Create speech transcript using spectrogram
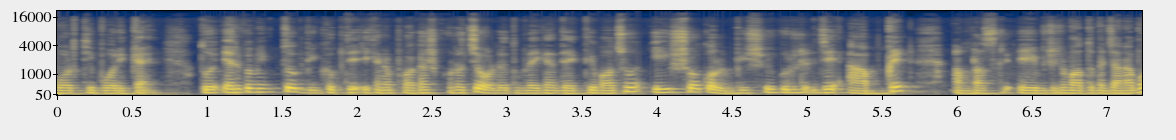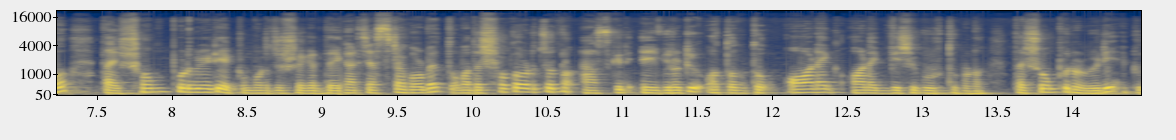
ভর্তি পরীক্ষায়। তো এরকম একটু বিজ্ঞপ্তি এখানে প্রকাশ করেছে অলরেডি তোমরা এখানে দেখতে পাচ্ছ। এই সকল বিষয়গুলির যে আপডেট আমরা আজকে এই ভিডিওর মাধ্যমে জানাব। তাই সম্পূর্ণ ভিডিওটি একটু মনোযোগ সহকারে দেখার চেষ্টা করবে। তোমাদের সকলের জন্য আজকের এই ভিডিওটি অত্যন্ত অনেক অনেক বেশি গুরুত্বপূর্ণ। তাই সম্পূর্ণ ভিডিও একটু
